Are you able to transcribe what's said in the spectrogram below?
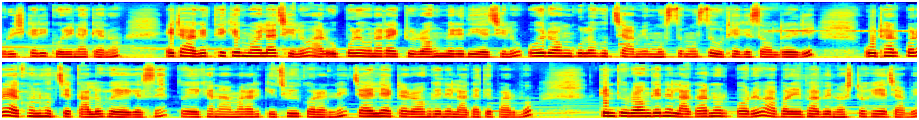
পরিষ্কারই করি না কেন, এটা আগের থেকে ময়লা ছিল, আর উপরে ওনারা একটু রং মেরে দিয়েছিল। ওই রঙগুলো হচ্ছে আমি মুছতে মুছতে উঠে গেছে অলরেডি ওঠার পরে এখন হচ্ছে কালো হয়ে গেছে। তো এখানে আমার আর কিছুই করার নেই। চাইলে একটা রং এনে লাগাতে পারব। কিন্তু রং এনে লাগানোর পরেও আবার এভাবে নষ্ট হয়ে যাবে।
